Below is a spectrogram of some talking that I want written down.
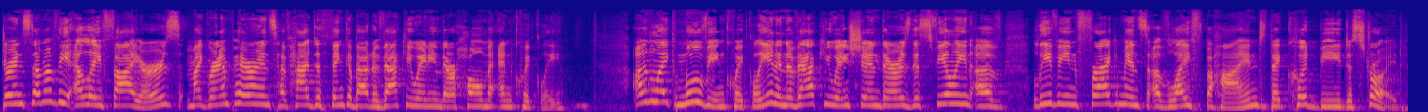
During some of the LA fires, my grandparents have had to think about evacuating their home and quickly. Unlike moving quickly, in an evacuation, there is this feeling of leaving fragments of life behind that could be destroyed.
